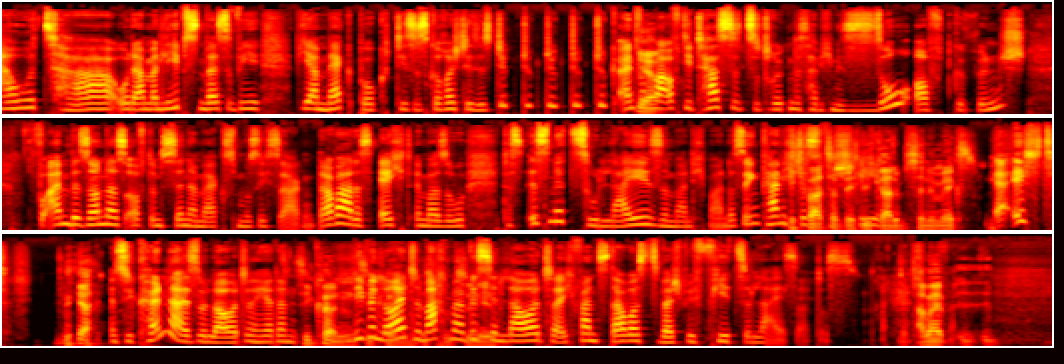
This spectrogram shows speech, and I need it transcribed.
lauter oder am liebsten, weißt du, wie, wie am MacBook, dieses Geräusch, dieses Dück, Dück, Dück, Dück, Dück, einfach Ja. mal auf die Taste zu drücken, das habe ich mir so oft gewünscht. Vor allem besonders oft im Cinemax, muss ich sagen. Da war das echt immer so, das ist mir zu leise manchmal. Deswegen kann ich, Ich das war tatsächlich gerade im Cinemax. Ja, echt? Ja. Sie können also lauter. Ja, dann. Sie können, Liebe sie können, Leute, macht mal ein bisschen lauter. Ich fand Star Wars zum Beispiel viel zu leiser. Das Aber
